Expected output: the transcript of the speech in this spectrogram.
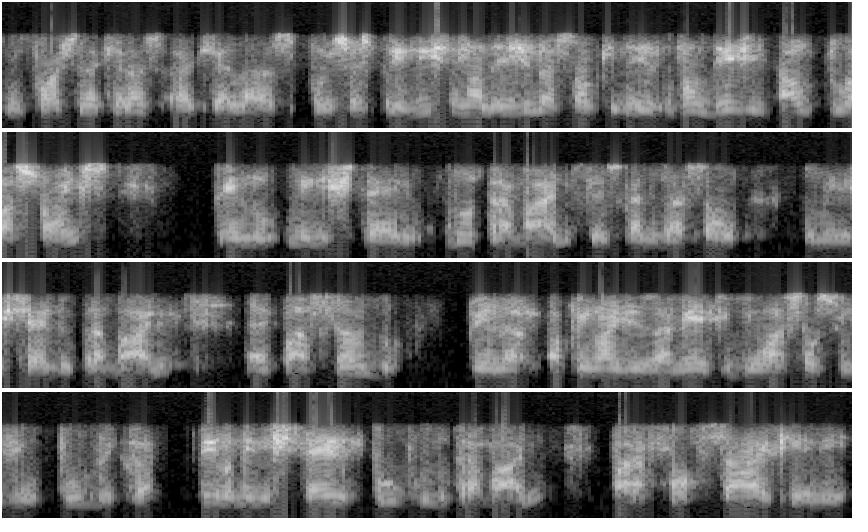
impostos aquelas, aquelas punições previstas na legislação, que vão desde autuações pelo Ministério do Trabalho, fiscalização do Ministério do Trabalho, é, passando pela penalizamento de uma ação civil pública pelo Ministério Público do Trabalho para forçar aquele,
